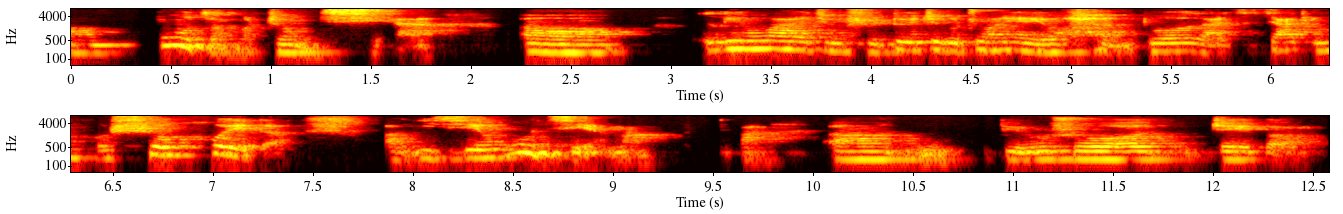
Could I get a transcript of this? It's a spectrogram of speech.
嗯不怎么挣钱，嗯，另外就是对这个专业有很多来自家庭和社会的呃一些误解嘛，对吧？嗯，比如说这个，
